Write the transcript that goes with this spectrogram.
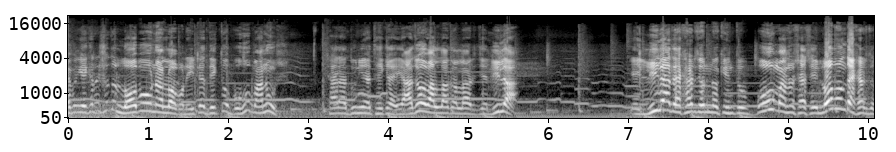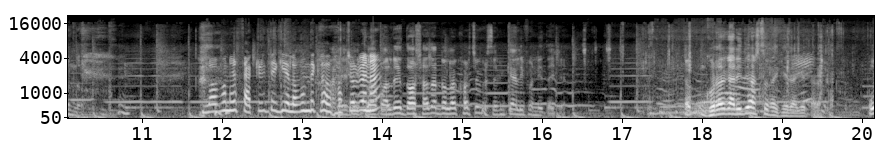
এবং এখানে শুধু লবণ আর লবণ এটা দেখতো বহু মানুষ। সারা দুনিয়া থেকে এই আজব আল্লাহ তাল্লাহর যে লীলা এই লীলা দেখার জন্য কিন্তু বহু মানুষ আসে এই লবণ দেখার জন্য। লবণের ফ্যাক্টরিতে গিয়ে লবণ দেখলে চলবে না? অলরেডি দশ হাজার ডলার খরচ করছে আমি ক্যালিফোর্নিয়াতে এসে ঘোড়ার গাড়ি দিয়ে আসতো নাকি এর আগে তারা? ও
